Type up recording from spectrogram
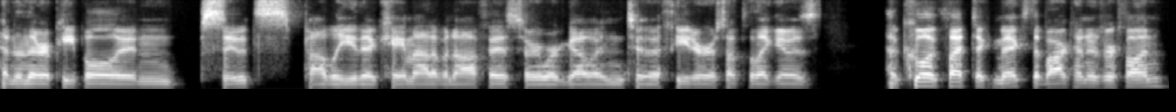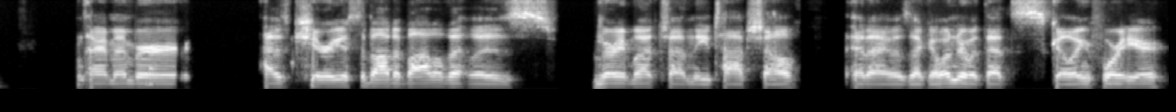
And then there were people in suits, probably either came out of an office or were going to a theater or something. Like it was a cool eclectic mix. The bartenders were fun. I remember I was curious about a bottle that was very much on the top shelf. And I was like, I wonder what that's going for here.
